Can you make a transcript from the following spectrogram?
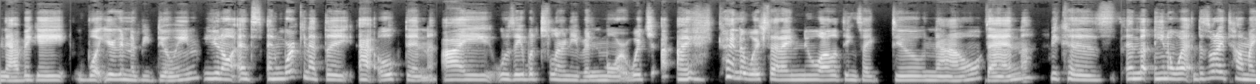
navigate what you're going to be doing. You know, and, and working at the, at Oakton, I was able to learn even more, which I kind of wish that I knew all the things I do now then because and the, you know what this is what I tell my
